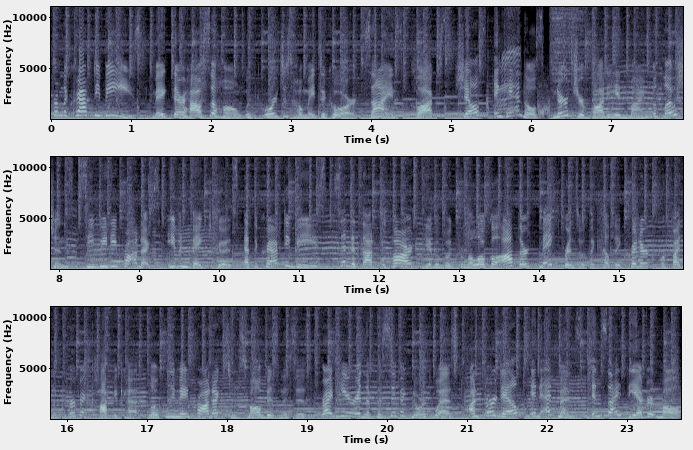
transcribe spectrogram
from the Crafty Bees. Make their house a home with gorgeous homemade decor, signs, clocks, shelves, and candles. Nurture body and mind with lotions, CBD products, even baked goods at the Crafty Bees. Send a thoughtful card, give a book from a local author, make friends with a cuddly critter, or find the perfect coffee cup. Locally made products from small businesses right here in the Pacific Northwest on Firdale in Edmonds, inside the Everett Mall,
